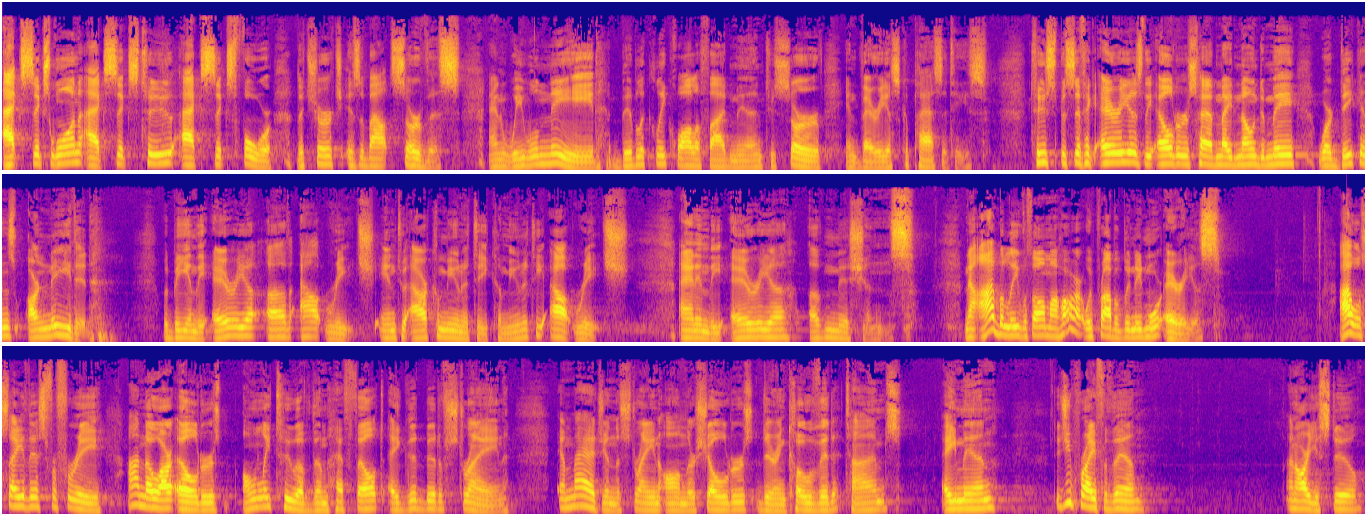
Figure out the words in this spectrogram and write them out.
Acts 6 1, Acts 6 2, Acts 6 4. The church is about service, and we will need biblically qualified men to serve in various capacities. Two specific areas the elders have made known to me where deacons are needed would be in the area of outreach into our community, community outreach and in the area of missions. Now, I believe with all my heart we probably need more areas. I will say this for free. I know our elders, only two of them, have felt a good bit of strain. Imagine the strain on their shoulders during COVID times. Amen. Did you pray for them? And are you still?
